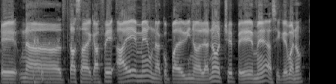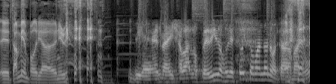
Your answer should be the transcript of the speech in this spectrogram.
Eh, una taza de café AM, una copa de vino de la noche, PM, así que bueno, eh, también podría venir bien. Bien, ahí ya van los pedidos, estoy tomando nota, Manu.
